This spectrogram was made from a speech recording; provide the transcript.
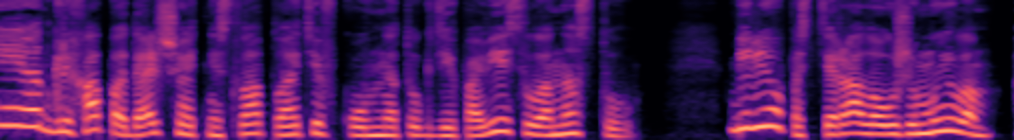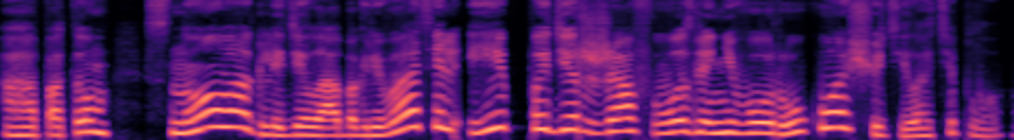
и от греха подальше отнесла платье в комнату, где повесила на стул. Белье постирала уже мылом, а потом снова оглядела обогреватель и, подержав возле него руку, ощутила тепло.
